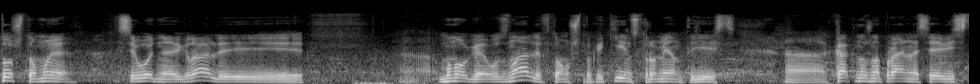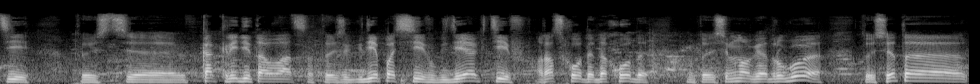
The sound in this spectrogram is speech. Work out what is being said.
то, что мы сегодня играли и э, многое узнали в том, что какие инструменты есть, как нужно правильно себя вести, то есть, э, как кредитоваться, то есть, где пассив, где актив, расходы, доходы, ну, то есть, и многое другое. То есть, это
